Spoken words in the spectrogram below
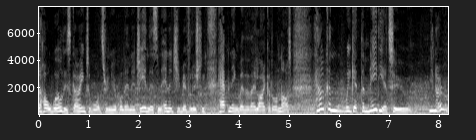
the whole world is going towards renewable energy and there's an energy revolution happening whether they like it or not. How can we get the media to, you know,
